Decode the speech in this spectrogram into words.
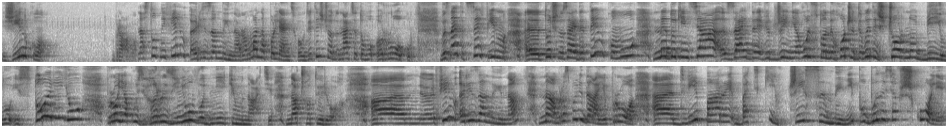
жінку. Браво! Наступний фільм Різанина Романа Полянського 2011 року. Ви знаєте, цей фільм е, точно зайде тим, кому не до кінця зайде Вірджинія Вульф, хто не хоче дивитись чорно-білу історію про якусь гризню в одній кімнаті на чотирьох. Е, фільм Різанина нам розповідає про е, дві пари батьків, чиї сини побилися в школі,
